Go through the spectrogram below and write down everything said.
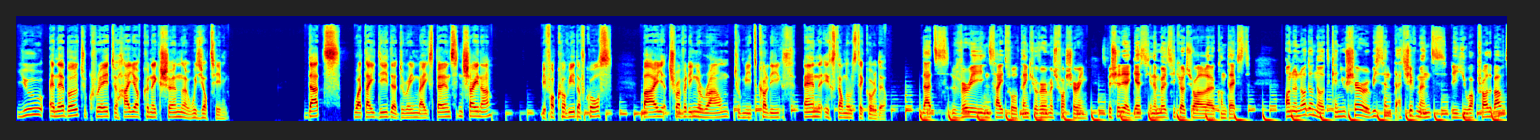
you enable to create a higher connection with your team. That's what I did during my experience in China, before COVID, of course, by traveling around to meet colleagues and external stakeholders. That's very insightful. Thank you very much for sharing, especially, I guess, in a multicultural uh, context. On another note, can you share a recent achievement you are proud about?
